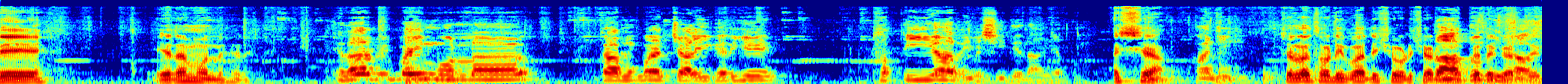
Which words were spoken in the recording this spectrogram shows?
ਤੇ ਇਹਦਾ ਮੁੱਲ ਫਿਰ? ਇਹਦਾ ਵੀ ਭਾਈ ਮੁੱਲ ਕਰਨ ਨੂੰ ਭਾਵੇਂ 40 ਕਰੀਏ 38000 ਦੀ ਵਸ਼ੀ ਦੇ ਦਾਂਗੇ ਆਪਾਂ। ਅੱਛਾ। ਹਾਂਜੀ। ਚਲੋ ਥੋੜੀ ਬਾਤੀ ਛੋੜ ਛੜ ਮੌਕੇ ਤੇ ਕਰ ਦੇ।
